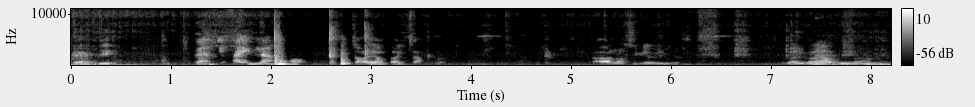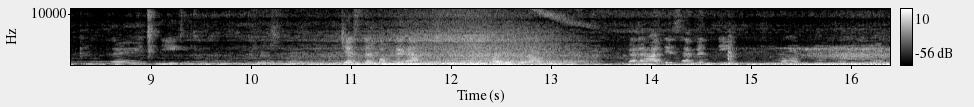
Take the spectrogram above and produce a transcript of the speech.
30? 25 lang po. Tsaka yung 5 sakto. Ano, sige rin yun. Gano'n ka natin ng 30. test. Chester po pera. Ano ka natin? Kalahati 70. Lahat.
